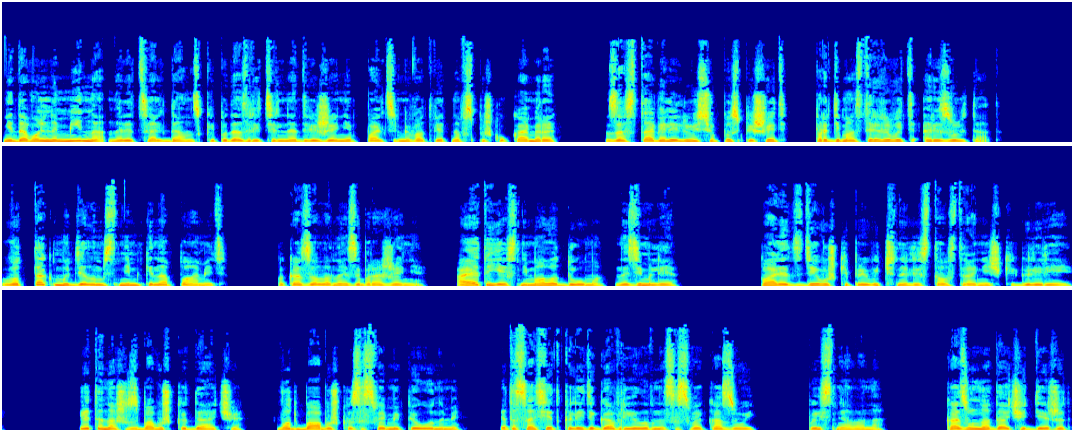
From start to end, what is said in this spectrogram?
Недовольно мина на лице Альданской, подозрительное движение пальцами в ответ на вспышку камеры заставили Люсю поспешить продемонстрировать результат. «Вот так мы делаем снимки на память», — показала она изображение. «А это я снимала дома, на земле». Палец девушки привычно листал странички галереи. «Это наша с бабушкой дача. Вот бабушка со своими пионами. Это соседка Лидия Гавриловна со своей козой», — поясняла она. Козу на даче держит,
